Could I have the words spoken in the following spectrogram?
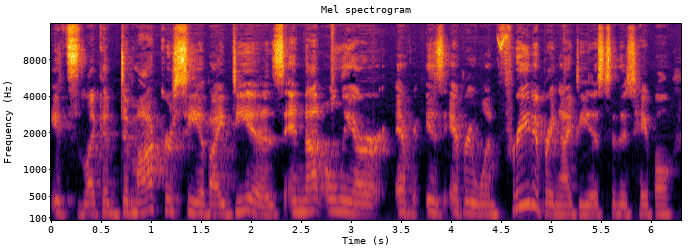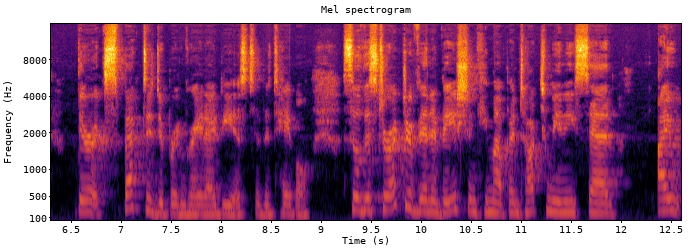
It's like a democracy of ideas. And not only are is everyone free to bring ideas to the table, they're expected to bring great ideas to the table. So this director of innovation came up and talked to me and he said, I,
